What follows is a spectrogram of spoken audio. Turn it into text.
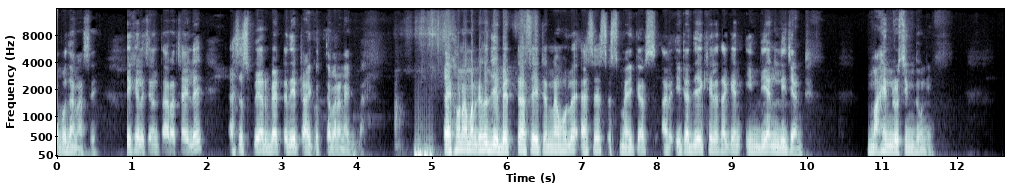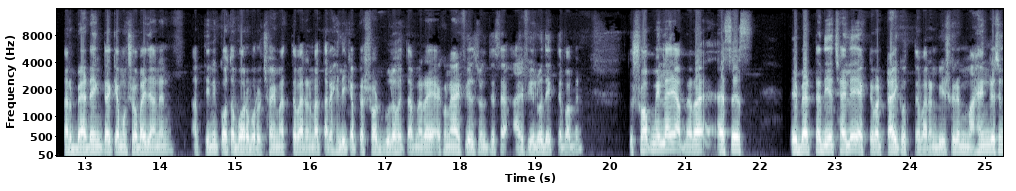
অবদান আছে। খেলেছেন তারা চাইলে এস এস প্লেয়ার ব্যাটটা দিয়ে ট্রাই করতে পারেন একবার। এখন আমার কাছে যে ব্যাটটা আছে, এটার নাম হলো এস এস স্মাইকার্স আর এটা দিয়ে খেলে থাকেন ইন্ডিয়ান লিজেন্ড মহেন্দ্র সিং ধোনি। তার ব্যাটিংটা কেমন সবাই জানেন? আর তিনি কত বড় বড় ছয় মারতে পারেন বা তার হেলিকপ্টার শটগুলো হয়তো আপনারা এখন আইপিএল চলতেছে আইপিএলও দেখতে পাবেন। তো সব মিলাই আপনারা এস এস এই ব্যাটটা দিয়ে চাইলে একটাবার ট্রাই করতে পারেন। বিশেষ করে মাহেন্দ্র সিং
